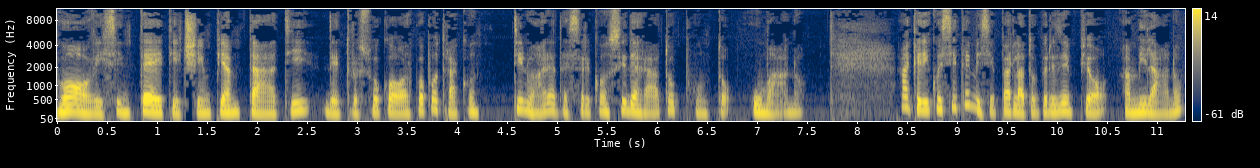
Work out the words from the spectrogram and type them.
nuovi, sintetici, impiantati dentro il suo corpo, potrà continuare ad essere considerato appunto umano. Anche di questi temi si è parlato per esempio a Milano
